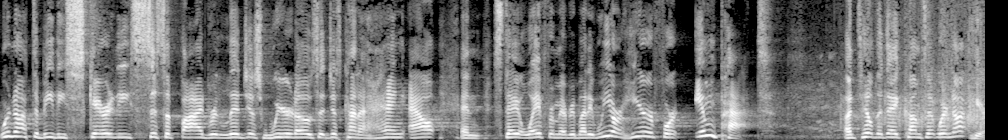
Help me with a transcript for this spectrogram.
We're not to be these scaredy, sissified religious weirdos that just kind of hang out and stay away from everybody. We are here for impact until the day comes that we're not here.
